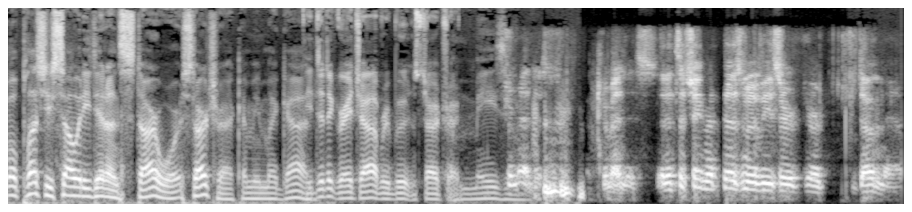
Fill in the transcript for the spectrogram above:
Well, plus you saw what he did on Star Wars, Star Trek. I mean, my God, He did a great job rebooting Star Trek. amazing. tremendous, tremendous. And it's a shame that those movies are, are done now.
